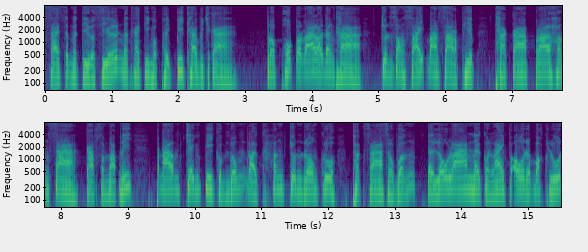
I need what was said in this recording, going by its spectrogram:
1:40នាទីរសៀលនៅថ្ងៃទី22ខែវិច្ឆិកាប្រពន្ធដដាលឲ្យដឹងថាជនសង្ស័យបានសារភាពថាការប្រើហិង្សាកាប់សម្លាប់នេះផ្ដើមចេញពីគំនុំដោយខឹងជនរងគ្រោះផឹកស្រាស្រវឹងទៅលោឡាននៅកន្លែងប្អូនរបស់ខ្លួន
